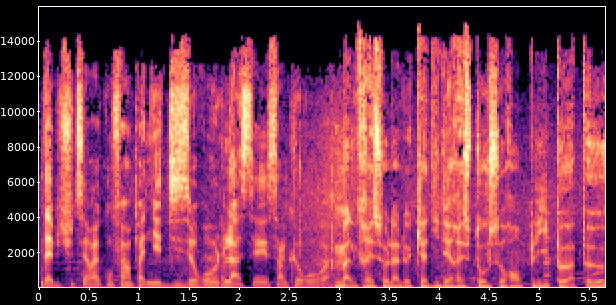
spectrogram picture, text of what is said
D'habitude, c'est vrai qu'on fait un panier de 10 euros. Là, c'est 5 euros. Ouais. Malgré cela, le caddie des restos se remplit peu à peu.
